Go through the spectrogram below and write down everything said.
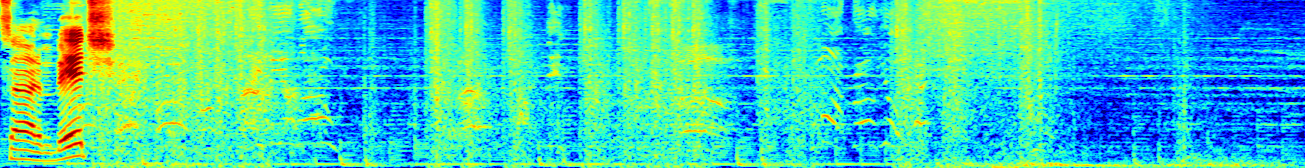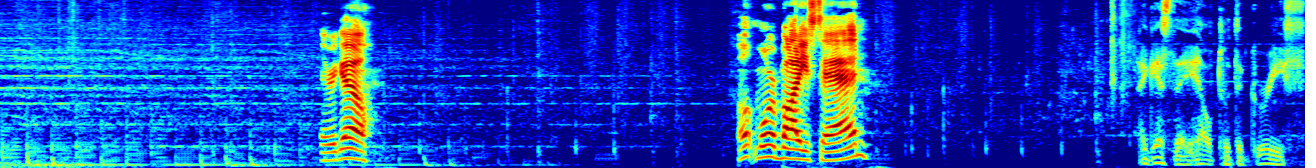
Son of a bitch. We go. Oh, more bodies to add. I guess they helped with the grief.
